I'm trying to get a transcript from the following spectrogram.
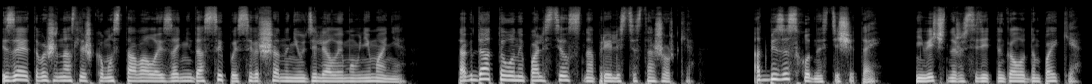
Из-за этого жена слишком уставала из-за недосыпа и совершенно не уделяла ему внимания. Тогда-то он и польстился на прелести стажерки. От безысходности, считай. Не вечно же сидеть на голодном пайке.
